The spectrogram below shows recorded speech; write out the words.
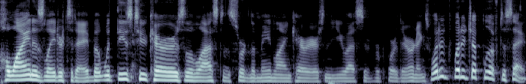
Hawaiian is later today, but with these two carriers, the last of the sort of the mainline carriers in the U.S. have reported their earnings. What did what did JetBlue have to say?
